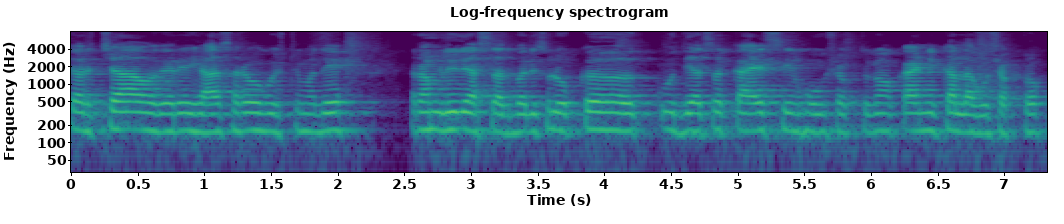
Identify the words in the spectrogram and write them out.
चर्चा वगैरे ह्या सर्व गोष्टीमध्ये रमलेली असतात. बरीच लोक उद्याचं काय सीन होऊ शकतो किंवा काय निकाल लागू शकतो.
